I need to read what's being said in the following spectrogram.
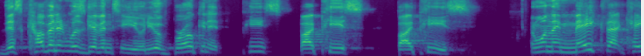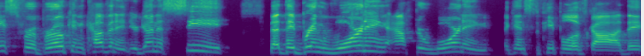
This covenant was given to you, and you have broken it piece by piece by piece. And when they make that case for a broken covenant, you're going to see that they bring warning after warning against the people of God. They,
